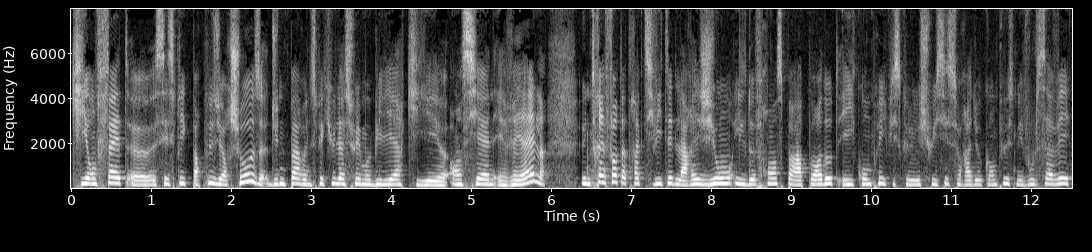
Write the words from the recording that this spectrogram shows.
qui en fait euh, s'explique par plusieurs choses. D'une part, une spéculation immobilière qui est euh, ancienne et réelle, une très forte attractivité de la région Île-de-France par rapport à d'autres, et y compris, puisque je suis ici sur Radio Campus, mais vous le savez,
